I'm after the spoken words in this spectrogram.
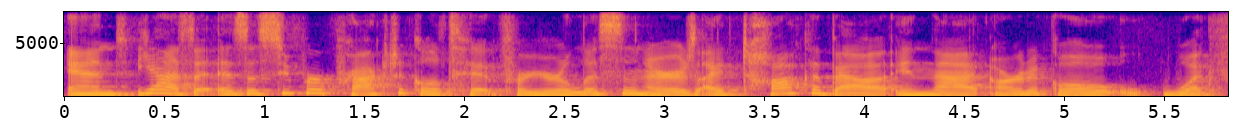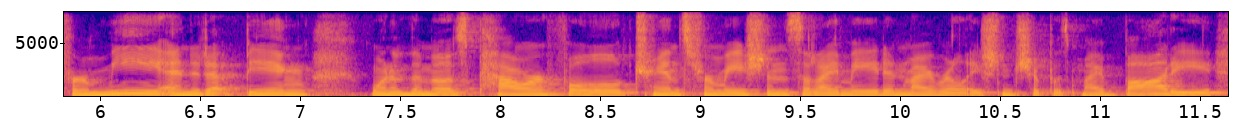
And yeah, as a, as a super practical tip for your listeners, I talk about in that article what for me ended up being one of the most powerful transformations that I made in my relationship with my body.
